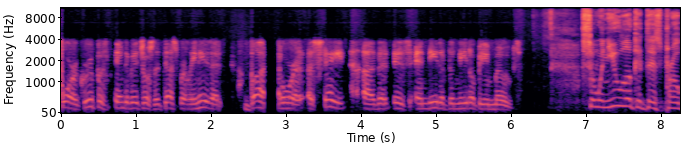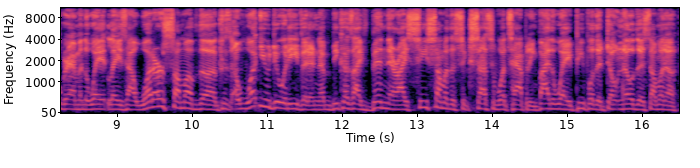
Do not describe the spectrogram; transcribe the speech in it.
for a group of individuals that desperately need it, but for a state uh, that is in need of the needle being moved. So when you look at this program and the way it lays out, what are some of the because uh, what you do at EVIT, and uh, because I've been there, I see some of the success of what's happening. By the way, people that don't know this, I'm going to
